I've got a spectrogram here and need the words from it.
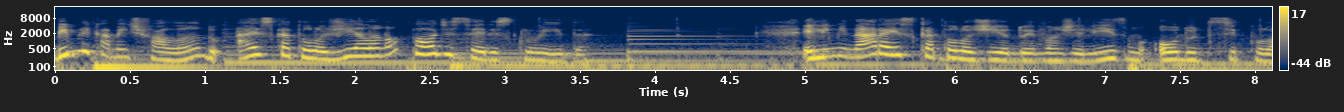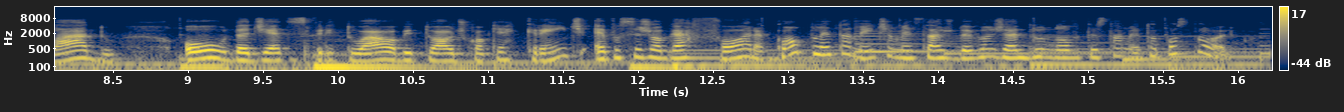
biblicamente falando, a escatologia ela não pode ser excluída. Eliminar a escatologia do evangelismo ou do discipulado ou da dieta espiritual habitual de qualquer crente é você jogar fora completamente a mensagem do evangelho do Novo Testamento apostólico.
